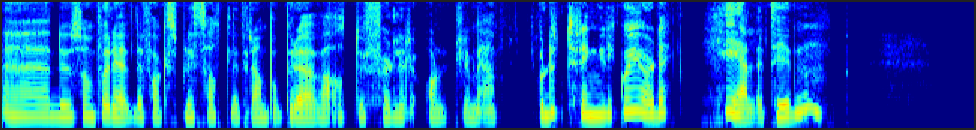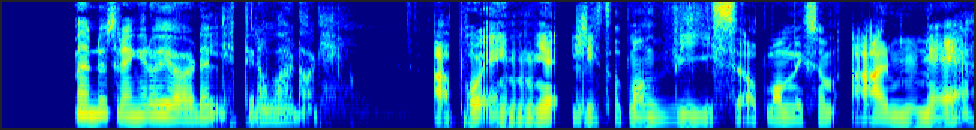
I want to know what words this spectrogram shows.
eh, du som forelder faktisk blir satt litt på prøve, at du følger ordentlig med. Og du trenger ikke å gjøre det hele tiden, men du trenger å gjøre det litt hver dag er poenget litt at man viser at man liksom er med,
